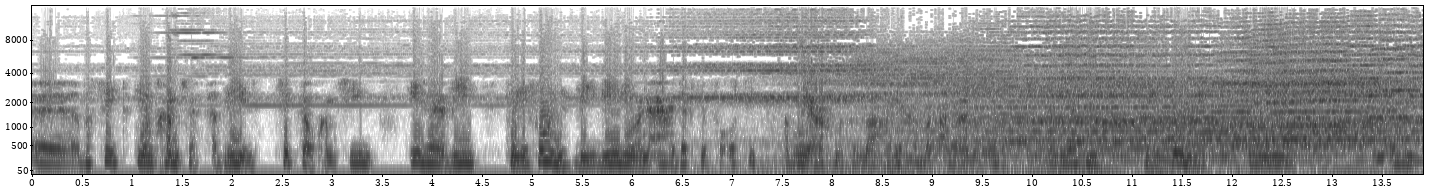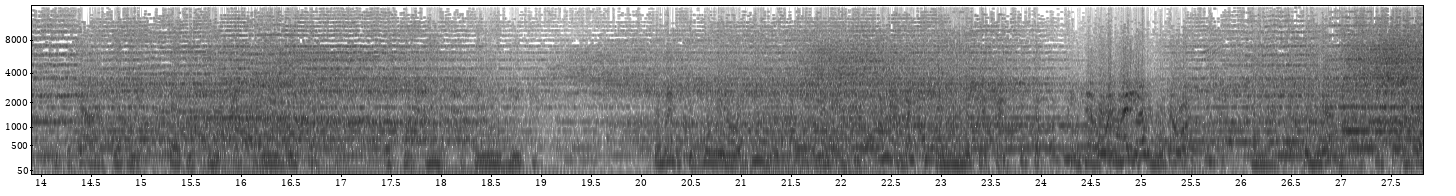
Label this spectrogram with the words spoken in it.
أه بصيت يوم 5 أبريل 56 إذا بي تليفون بيجي لي وأنا قاعد أكتب في أوضتي. أبويا رحمة الله عليه خبط على باب الأوضة قال لي يا ابني تليفون لي. قلت له مين؟ قال لي أنت تعرف يا ابني الأستاذ محمد حسنين هيكل قلت محمد حسنين هيكل ده ملك الدنيا والدين يعني الملك. محمد حسنين هيكل كان 56 ده هو الملك فانا قلت له لا ما انت يا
